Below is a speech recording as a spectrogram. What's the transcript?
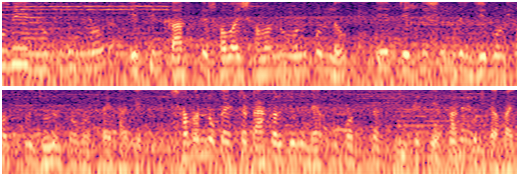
খুবই ঝুঁকিপূর্ণ এসির কাজকে সবাই সামান্য মনে করলেও এই টেকনিশিয়ানদের জীবন সবসময় জ্বলন্ত অবস্থায় থাকে। সামান্য কয়েকটা টাকার জন্য দেখো কতটা রিস্ক নিয়ে কাজ করতে হয়।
